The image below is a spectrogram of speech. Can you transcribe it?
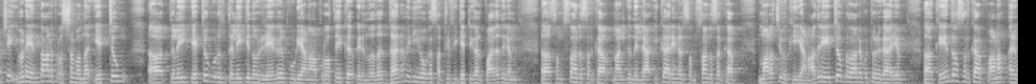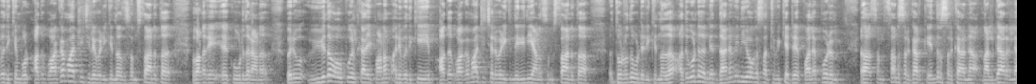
പക്ഷേ ഇവിടെ എന്താണ് പ്രശ്നമെന്ന് ഏറ്റവും തെളി ഏറ്റവും കൂടുതൽ തെളിയിക്കുന്ന ഒരു രേഖകൾ കൂടിയാണ് പുറത്തേക്ക് വരുന്നത്. ധനവിനിയോഗ സർട്ടിഫിക്കറ്റുകൾ പലതിനും സംസ്ഥാന സർക്കാർ നൽകുന്നില്ല. ഇക്കാര്യങ്ങൾ സംസ്ഥാന സർക്കാർ മറച്ചു വെക്കുകയാണ്. അതിൽ ഏറ്റവും പ്രധാനപ്പെട്ട ഒരു കാര്യം കേന്ദ്ര സർക്കാർ പണം അനുവദിക്കുമ്പോൾ അത് വകമാറ്റി ചിലവഴിക്കുന്നത് സംസ്ഥാനത്ത് വളരെ കൂടുതലാണ്. ഒരു വിവിധ വകുപ്പുകൾക്കായി പണം അനുവദിക്കുകയും അത് വകമാറ്റി ചിലവഴിക്കുന്ന രീതിയാണ് സംസ്ഥാനത്ത് തുടർന്നുകൊണ്ടിരിക്കുന്നത്. അതുകൊണ്ട് തന്നെ ധനവിനിയോഗ സർട്ടിഫിക്കറ്റ് പലപ്പോഴും സംസ്ഥാന സർക്കാർ കേന്ദ്ര സർക്കാരിന് നൽകാറില്ല.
